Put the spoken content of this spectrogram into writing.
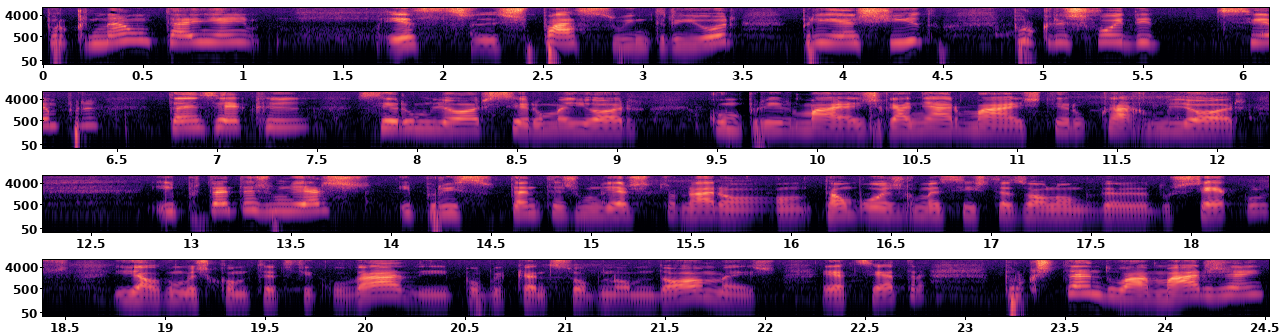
porque não têm esse espaço interior preenchido, porque lhes foi dito sempre tens é que ser o melhor, ser o maior, cumprir mais, ganhar mais, ter o carro melhor. E, portanto, as mulheres, e por isso tantas mulheres se tornaram tão boas romancistas ao longo de, dos séculos, e algumas com muita dificuldade, e publicando sob nome de homens, etc., porque estando à margem,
